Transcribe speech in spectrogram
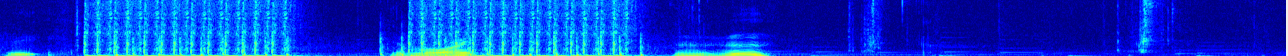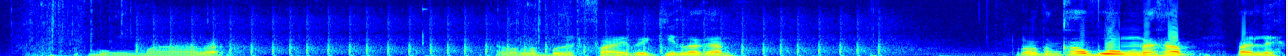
เฮ้ยเรียบร้อย อือหือวงมาแล้วเอาระเบิดไฟไปกินแล้วกัน เราต้องเข้าวงนะครับ ไปเลย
